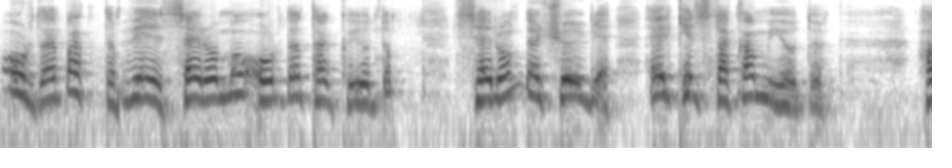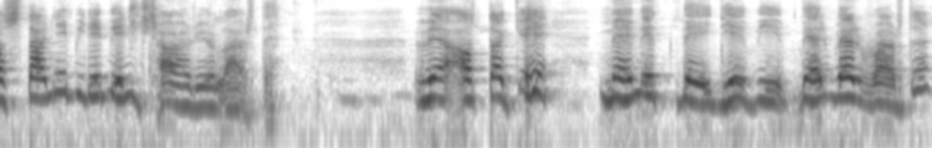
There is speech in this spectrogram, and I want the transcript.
Orada baktım ve serumu orada takıyordum. Serum da şöyle herkes takamıyordu. Hastane bile beni çağırıyorlardı. Ve alttaki Mehmet Bey diye bir berber vardı.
